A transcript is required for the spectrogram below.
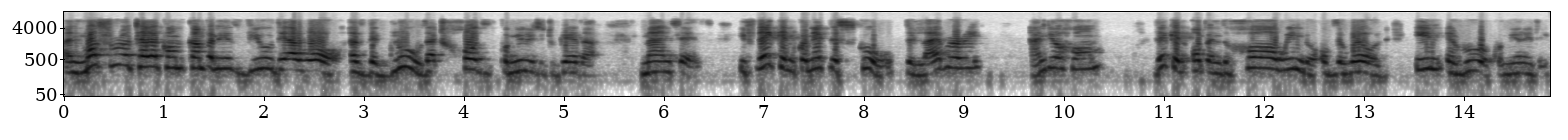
And most rural telecom companies view their role as the glue that holds community together. Man says, if they can connect the school, the library, and your home, they can open the whole window of the world in a rural community.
